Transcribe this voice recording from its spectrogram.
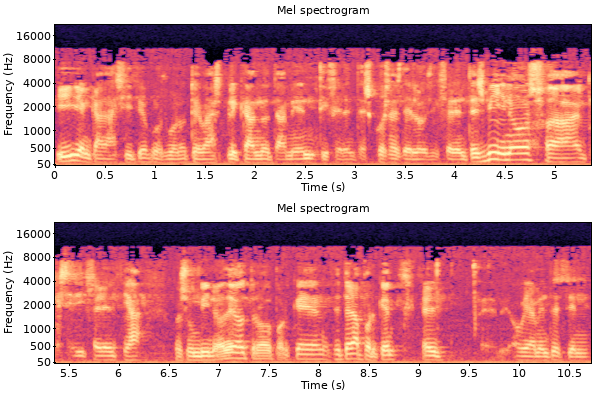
y en cada sitio, pues bueno, te va explicando también diferentes cosas de los diferentes vinos, en qué se diferencia pues un vino de otro, por qué, etcétera, porque él eh, obviamente tiene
